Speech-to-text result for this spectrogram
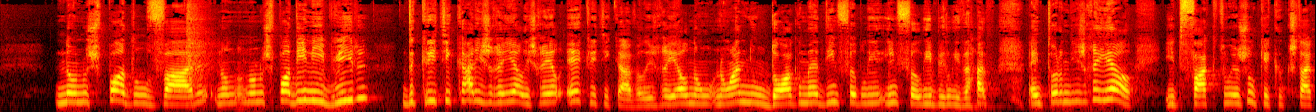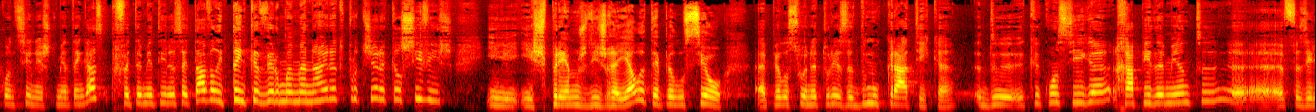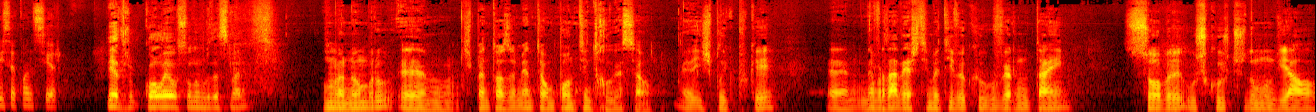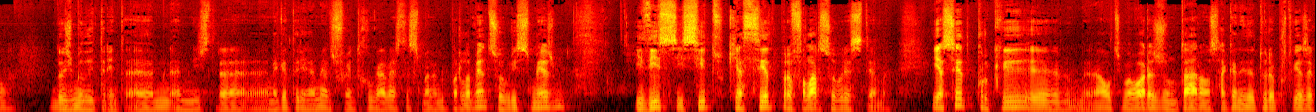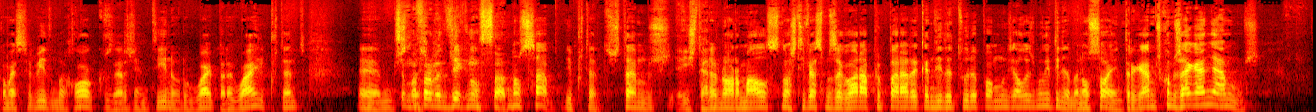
não nos pode levar, não, não nos pode inibir de criticar Israel. Israel é criticável. Israel não, não há nenhum dogma de infalibilidade em torno de Israel. E, de facto, eu julgo que aquilo que está a acontecer neste momento em Gaza é perfeitamente inaceitável e tem que haver uma maneira de proteger aqueles civis. E, e esperemos de Israel, até pelo seu, eh, pela sua natureza democrática, de, que consiga rapidamente uh, fazer isso acontecer. Pedro, qual é o seu número da semana? O meu número, um, espantosamente, é um ponto de interrogação. E explico porquê. Um, na verdade, é a estimativa que o Governo tem sobre os custos do Mundial 2030. A ministra Ana Catarina Mendes foi interrogada esta semana no Parlamento sobre isso mesmo e disse, e cito, que é cedo para falar sobre esse tema. E é cedo porque, à última hora, juntaram-se à candidatura portuguesa, como é sabido, Marrocos, Argentina, Uruguai, Paraguai, e, portanto, é, é uma forma de dizer que não se sabe. Não se sabe. E, portanto, estamos. Isto era normal se nós estivéssemos agora a preparar a candidatura para o Mundial 2030, mas não só entregamos, como já ganhamos.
